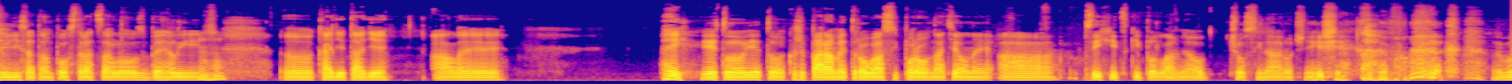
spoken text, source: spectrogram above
ľudí sa tam postrácalo, zbehli Mhm. uh, kade tade, ale hej, je to, je to akože parametrov asi porovnateľné a psychicky podľa mňa od čosi náročnejšie, lebo, lebo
